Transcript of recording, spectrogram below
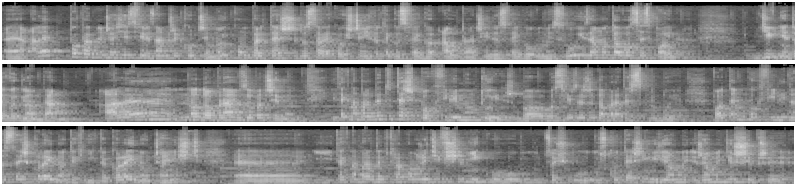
E, Ale po pewnym czasie stwierdzam, że kurczę, mój kumpel też dostał jakąś część do tego swojego auta, czyli do swojego umysłu i zamontował se spoiler. Dziwnie to wygląda, ale no dobra, zobaczymy. I tak naprawdę ty też po chwili montujesz, bo, bo stwierdzasz, że dobra, też spróbuję. Potem po chwili dostajesz kolejną technikę, kolejną część e, i tak naprawdę, która pomoże ci w silniku coś uskutecznić, gdzie on, że on będzie szybszy,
